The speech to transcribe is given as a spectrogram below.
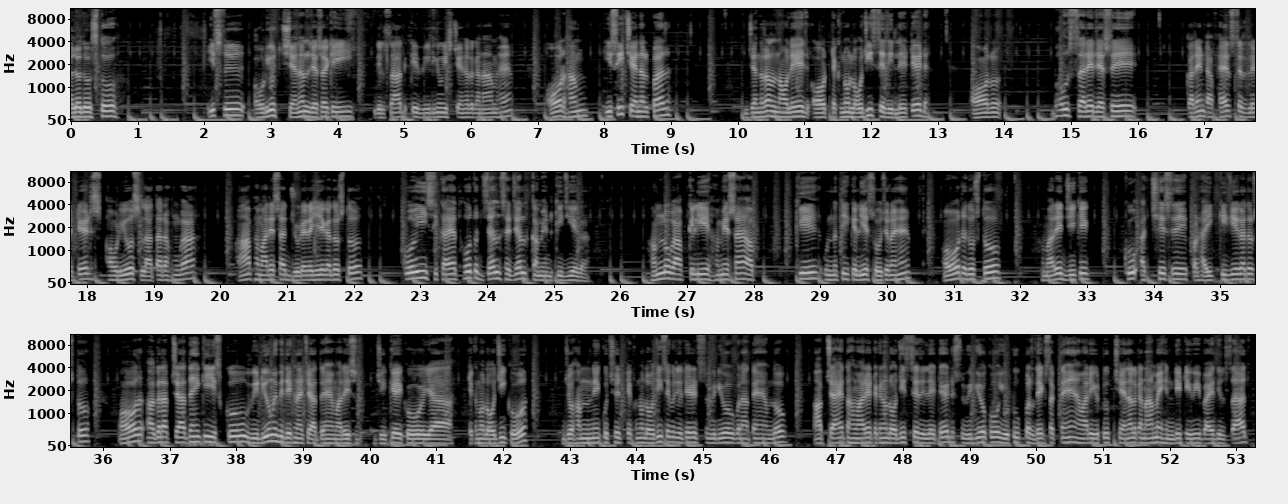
Hello दोस्तों। इस audio channel जैसा कि दिलसाद के वीडियो इस चैनल का नाम है, और हम इसी चैनल पर जनरल नॉलेज और टेक्नोलॉजी से रिलेटेड और बहुत सारे जैसे करंट अफेयर्स से रिलेटेड ऑडियोस लाता रहूँगा। आप हमारे साथ जुड़े रहिएगा दोस्तों। कोई शिकायत हो तो जल्द से जल्द कमेंट कीजिएगा। हम लोग आपके लिए हमेशा आपके उन्नति के लिए सोच रहे हैं। और दोस्तों, हमारे जीके को अच्छे से पढ़ाई कीजिएगा दोस्तों। और अगर आप चाहते हैं कि इसको वीडियो में भी देखना चाहते हैं हमारे इस जीके को या टेक्नोलॉजी को, जो हमने कुछ टेक्नोलॉजी से भी रिलेटेड वीडियो बनाते हैं हम लोग, आप चाहें तो हमारे टेक्नोलॉजी से रिलेटेड वीडियो को यूट्यूब पर देख सकते हैं। हमारे यूट्यूब चैनल का नाम है हिंदी टीवी बाय दिलसाद।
